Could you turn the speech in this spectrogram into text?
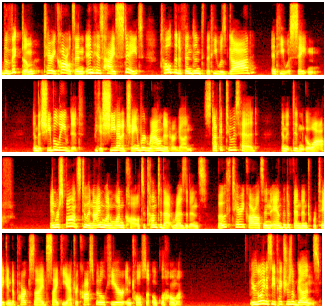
The victim, Terry Carlton, in his high state, told the defendant that he was God and he was Satan, and that she believed it because she had a chambered round in her gun, stuck it to his head, and it didn't go off. In response to a 911 call to come to that residence, both Terry Carlton and the defendant were taken to Parkside Psychiatric Hospital here in Tulsa, Oklahoma. You're going to see pictures of guns.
